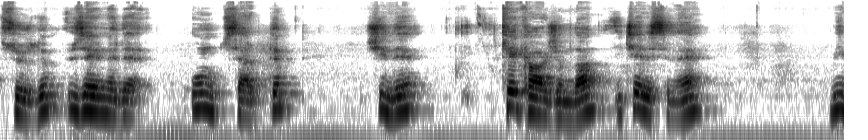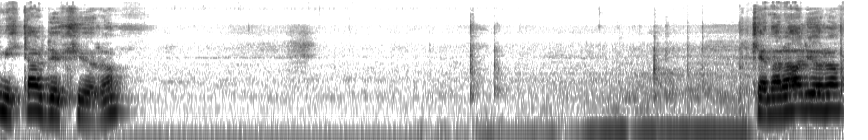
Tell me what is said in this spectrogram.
sürdüm. Üzerine de un serptim. Şimdi kek harcımdan içerisine bir miktar döküyorum. Kenara alıyorum.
